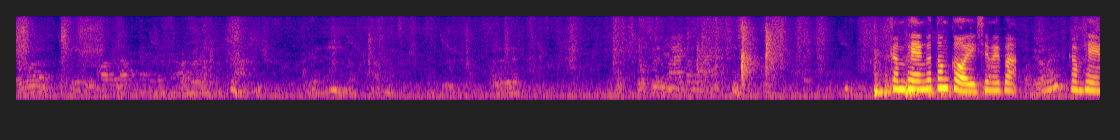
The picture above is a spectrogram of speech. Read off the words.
ส่งมา กำแพงก็ต้องก่ออีกใช่ไหมปะกำแพง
